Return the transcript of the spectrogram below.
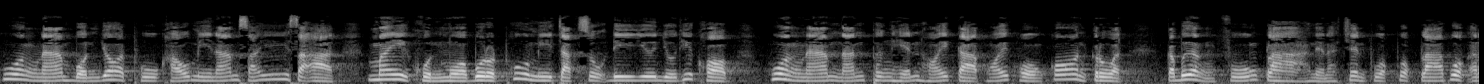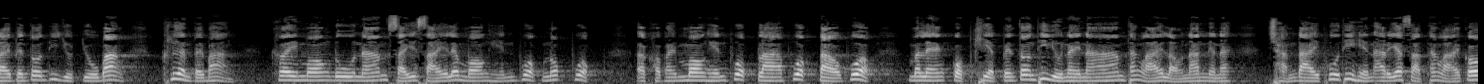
ห่วงน้ำบนยอดภูเขามีน้ำใสสะอาด ไม่ขุนมัวบุรุษผู้มีจักษุดียืนอยู่ที่ขอบห่วงน้ำนั้นพึงเห็นหอยกาบหอยโข่งก้อนกรวด กระเบื้องฝูงปลาเนี่ยนะเช่นพวกพวกปลาพวกอะไรเป็นต้นที่หยุดอยู่บ้าง เคลื่อนไปบ้าง เคยมองดูน้ำใสๆแล้วมองเห็นพวกนกพวกอขอไปมองเห็นพวกปลาพวกเต่าพวกมแมลงกบเขียดเป็นต้นที่อยู่ในน้ำทั้งหลายเหล่านั้นเนี่ยนะ ฉันใดผู้ที่เห็นอริยสัจทั้งหลายก็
